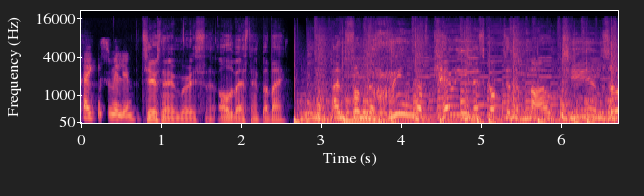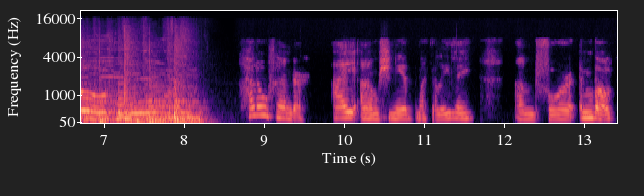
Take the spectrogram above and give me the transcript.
Thanks a million. Cheers now, Marissa. All the best now. Bye bye. And from the ring of Kerry, let's go up to the mountains of Mourne. Hello, Fender. I am Sinead McAlevey, and for Imbolc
